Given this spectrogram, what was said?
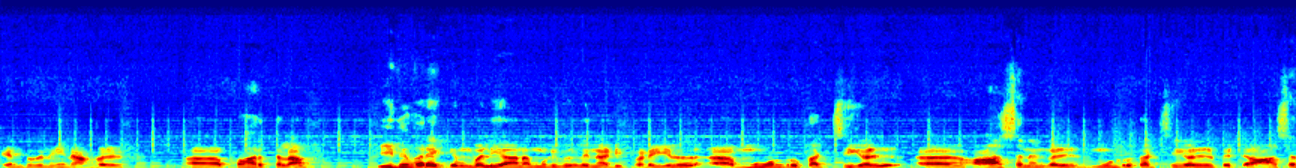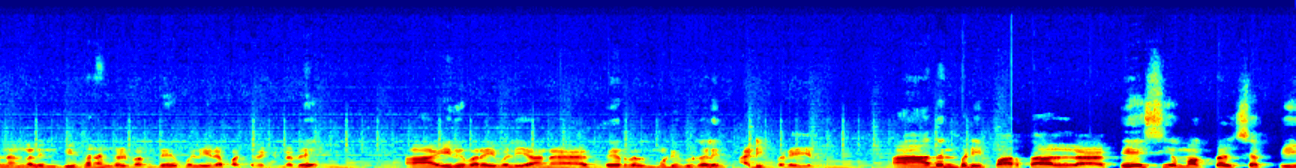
என்பதனை நாங்கள் அஹ், பார்க்கலாம். இதுவரைக்கும் வெளியான முடிவுகளின் அடிப்படையில் மூன்று கட்சிகள் ஆசனங்கள் மூன்று கட்சிகள் பெற்ற ஆசனங்களின் விவரங்கள் வந்து வெளியிடப்பட்டிருக்கின்றது. இதுவரை வெளியான தேர்தல் முடிவுகளின் அடிப்படையில். அதன்படி பார்த்தால் தேசிய மக்கள் சக்தி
